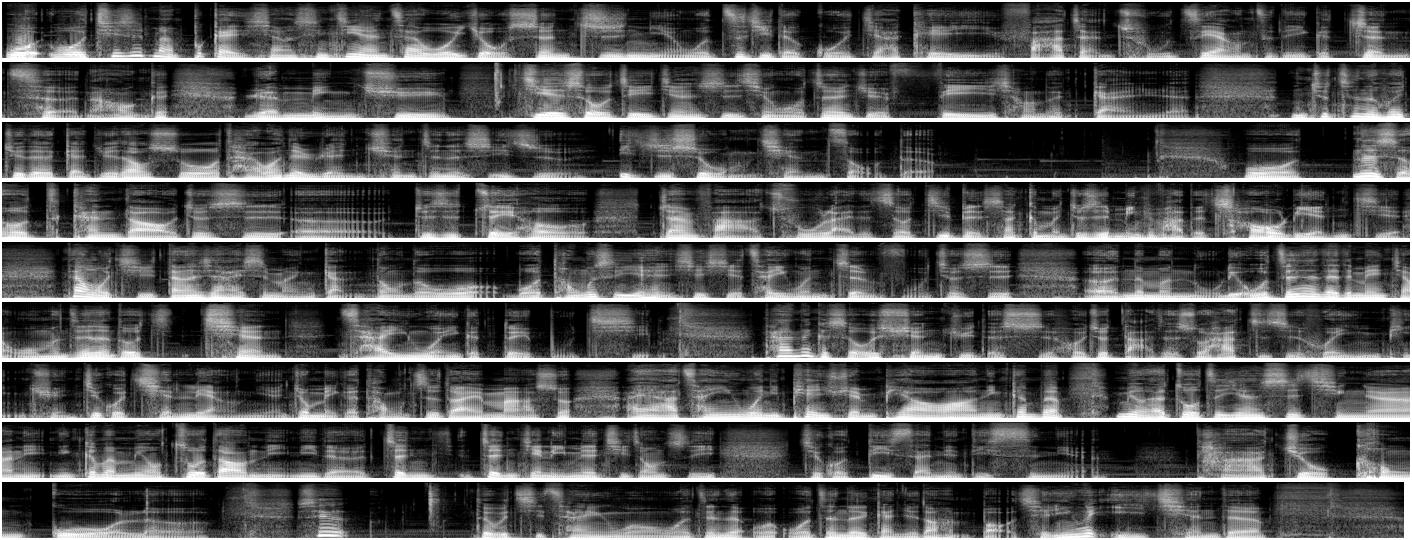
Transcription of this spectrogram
我我其实蛮不敢相信，竟然在我有生之年，我自己的国家可以发展出这样子的一个政策，然后跟人民去接受这一件事情，我真的觉得非常的感人。你就真的会觉得感觉到说，台湾的人权真的是一直一直是往前走的。我。那时候看到就是呃，就是最后专法出来的时候，基本上根本就是民法的超连接。但我其实当下还是蛮感动的。我我同时也很谢谢蔡英文政府，就是呃那么努力。我真的在这边讲，我们真的都欠蔡英文一个对不起。他那个时候选举的时候就打着说他支持婚姻平权，结果前两年就每个同志都在骂说：“哎呀，蔡英文你骗选票啊，你根本没有在做这件事情啊，你你根本没有做到你你的证证件里面的其中之一。”结果第三年、第四年他就空过了，所以对不起蔡英文，我真的我我真的感觉到很抱歉，因为以前的。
